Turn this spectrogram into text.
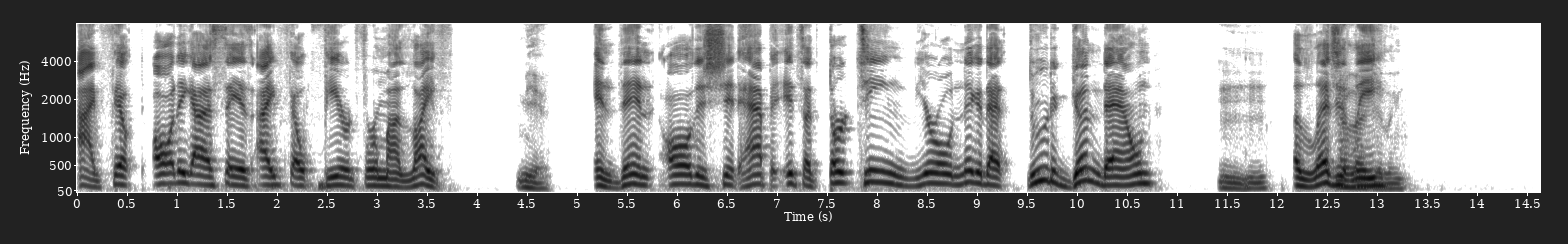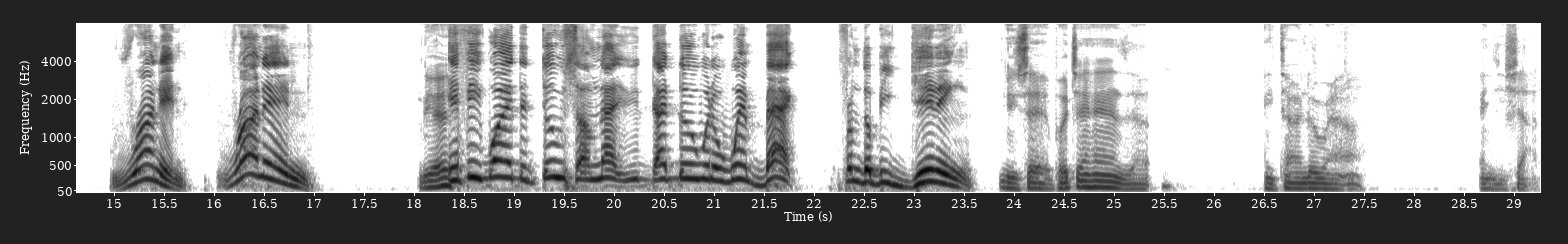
I felt, all they gotta say is, I felt feared for my life. Yeah. And then all this shit happened. It's a 13 year old nigga that threw the gun down, Mm-hmm. allegedly, running, running. Yeah. If he wanted to do something, that, that dude would have went back from the beginning. you said, put your hands up. He turned around and you shot him.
